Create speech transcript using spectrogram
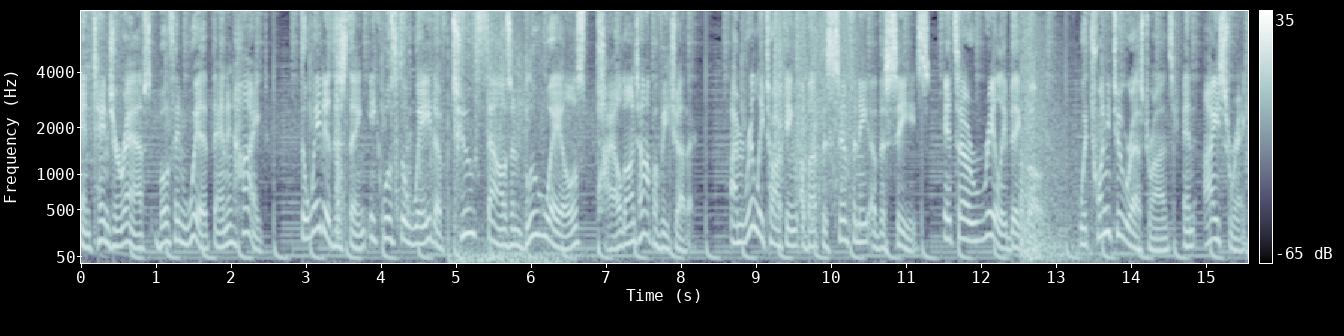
and 10 giraffes both in width and in height. The weight of this thing equals the weight of 2,000 blue whales piled on top of each other. I'm really talking about the Symphony of the Seas. It's a really big boat. With 22 restaurants, an ice rink,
